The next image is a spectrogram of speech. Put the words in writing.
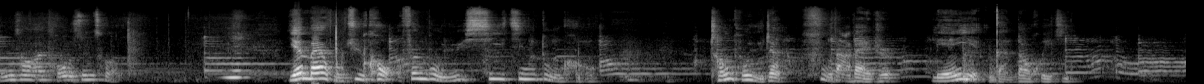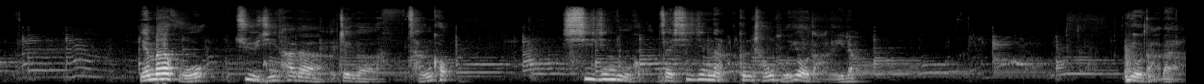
凌操还投了孙策了。严白虎拒寇，分布于西津渡口。程普与战，复大败之，连夜赶到会稽。严白虎聚集他的这个残寇，西津渡口，在西津那儿跟程普又打了一仗，又打败了，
